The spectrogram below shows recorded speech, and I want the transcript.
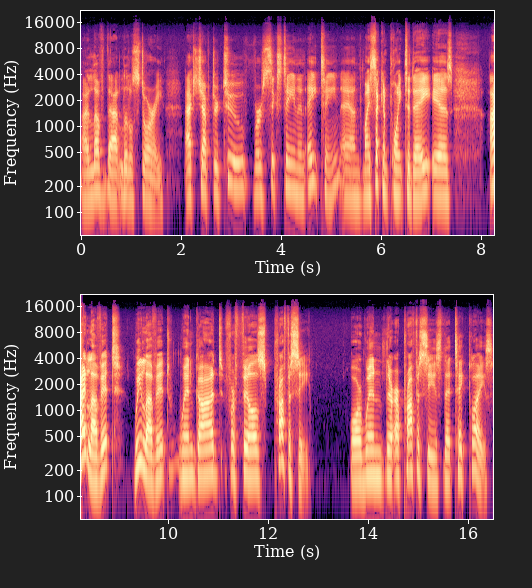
I love that little story. Acts chapter 2, verse 16 and 18. And my second point today is I love it, we love it when God fulfills prophecy or when there are prophecies that take place.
